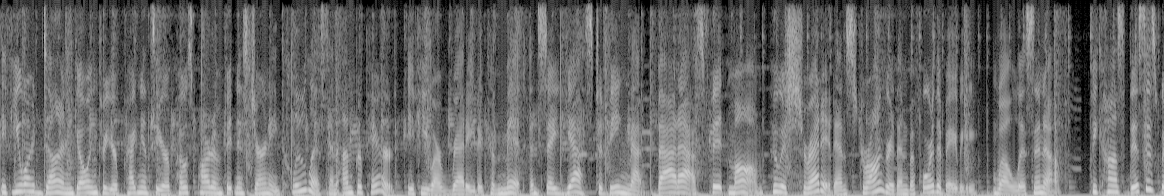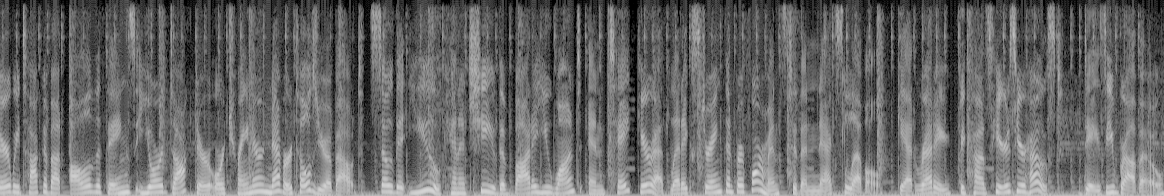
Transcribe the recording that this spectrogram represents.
If you are done going through your pregnancy or postpartum fitness journey clueless and unprepared, if you are ready to commit and say yes to being that badass fit mom who is shredded and stronger than before the baby, well, listen up because this is where we talk about all of the things your doctor or trainer never told you about so that you can achieve the body you want and take your athletic strength and performance to the next level. Get ready because here's your host, Daisy Bravo.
